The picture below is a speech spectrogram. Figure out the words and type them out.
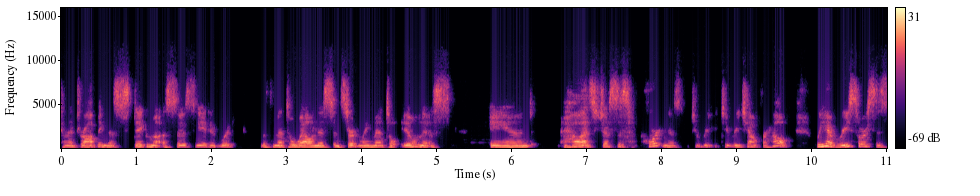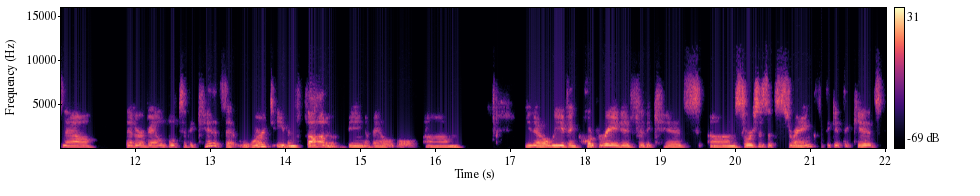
kind of dropping the stigma associated with, with mental wellness and certainly mental illness and how that's just as important as to, re- to reach out for help. We have resources now that are available to the kids that weren't even thought of being available. Um, you know, we've incorporated for the kids um, sources of strength to get the kids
